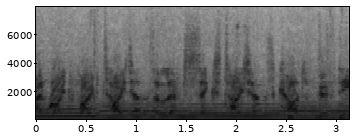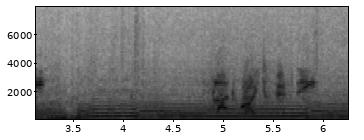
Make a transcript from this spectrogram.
And right 5 tightens and left 6 tightens. Cut 50. Flat right 50.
